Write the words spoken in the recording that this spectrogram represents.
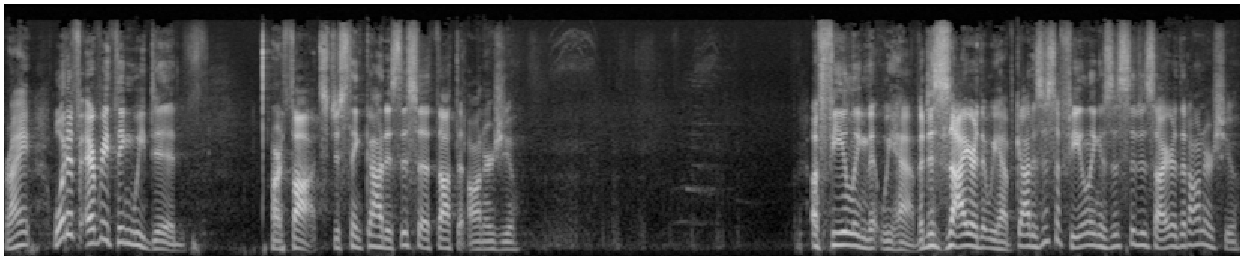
right? What if everything we did, our thoughts, just think, God, is this a thought that honors you? A feeling that we have, a desire that we have. God, is this a feeling? Is this a desire that honors you?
